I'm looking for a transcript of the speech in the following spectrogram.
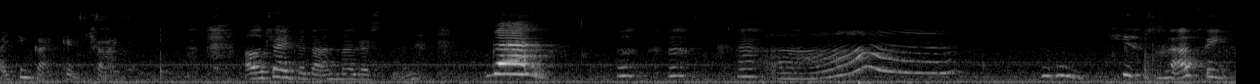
I think I can try. I'll try it with another spoon. He's laughing.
